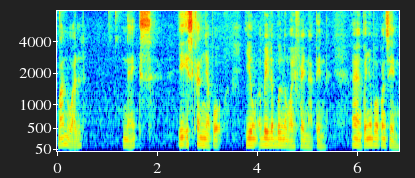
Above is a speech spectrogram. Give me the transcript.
manual, next, i-scan niya po yung available na wifi natin. Ayan, kung yung papansin,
